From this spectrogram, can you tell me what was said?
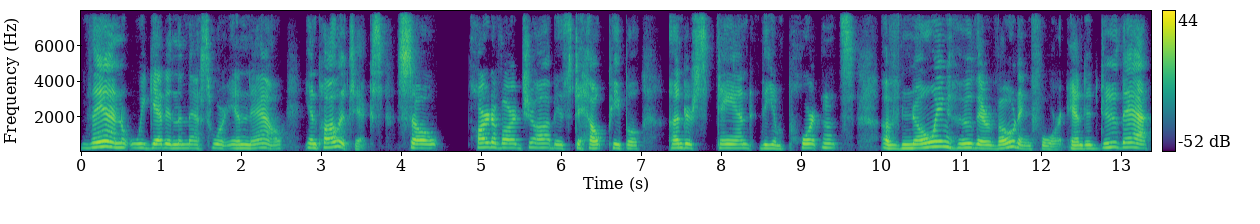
then we get in the mess we're in now in politics. So part of our job is to help people understand the importance of knowing who they're voting for. And to do that,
